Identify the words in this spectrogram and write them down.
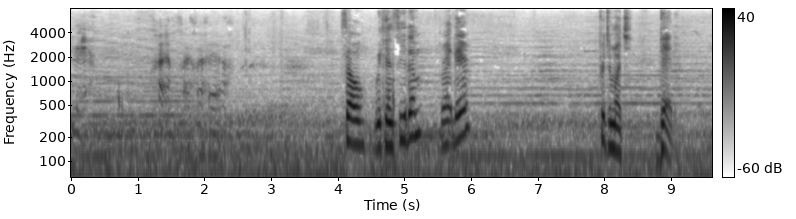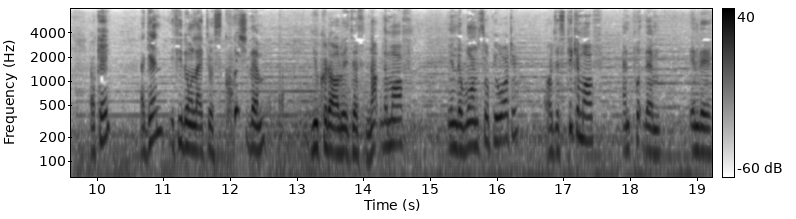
So we can see them right there pretty much dead. Okay? Again, if you don't like to squish them, you could always just knock them off in the warm soapy water or just pick them off and put them in the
